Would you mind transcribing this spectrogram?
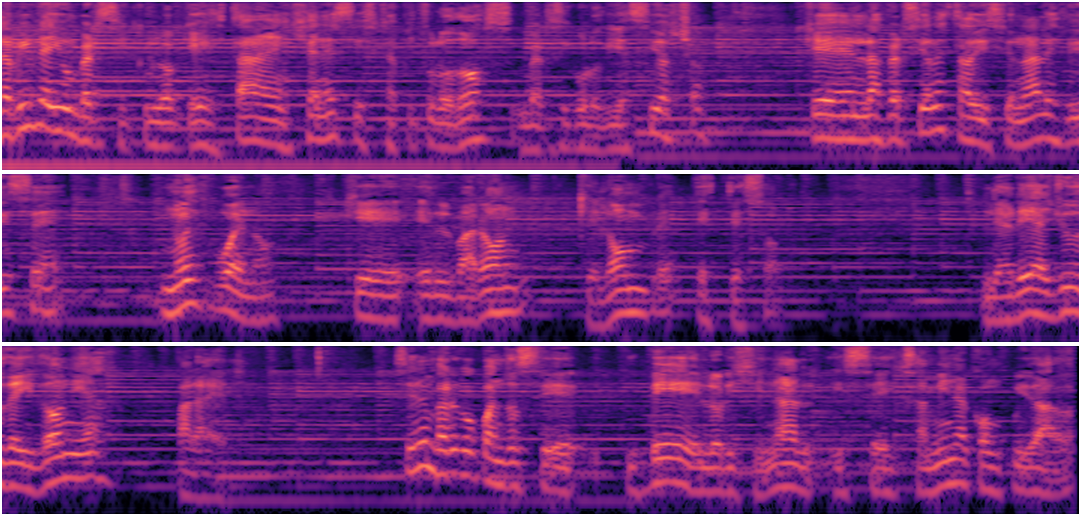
En la Biblia hay un versículo que está en Génesis capítulo 2, versículo 18, que en las versiones tradicionales dice, no es bueno que el varón, que el hombre esté solo. Le haré ayuda idónea para él. Sin embargo, cuando se ve el original y se examina con cuidado,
